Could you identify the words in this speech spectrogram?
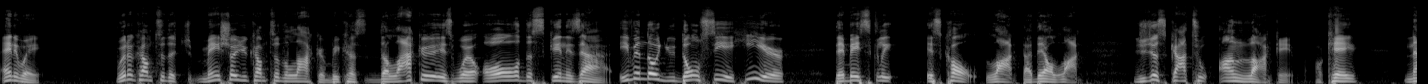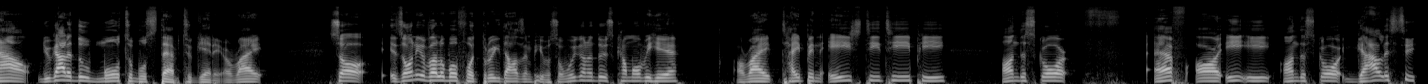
Anyway, we're going to come to the, make sure you come to the locker because the locker is where all the skin is at. Even though you don't see it here, they basically, it's called locked, that they are locked. You just got to unlock it, okay? Now, you got to do multiple steps to get it, all right? So it's only available for 3,000 people. So what we're going to do is come over here. All right. Type in HTTP underscore F-R-E-E underscore galaxy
